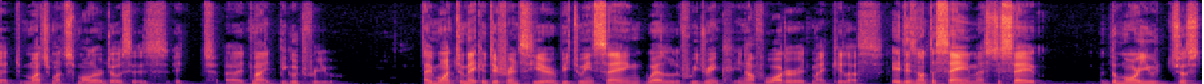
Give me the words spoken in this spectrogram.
at much, much smaller doses, it, uh, it might be good for you. I want to make a difference here between saying, well, if we drink enough water, it might kill us. It is not the same as to say, the more you just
